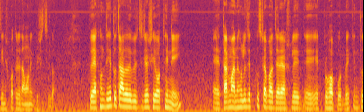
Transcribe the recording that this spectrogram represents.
জিনিসপত্রের দাম অনেক বেশি ছিল। তো এখন যেহেতু চাঁদাবাজিটা সেই অর্থে নেই তার মানে হলো যে খুচরা বাজারে আসলে এর প্রভাব পড়বে কিন্তু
